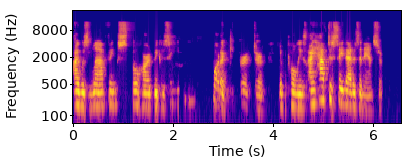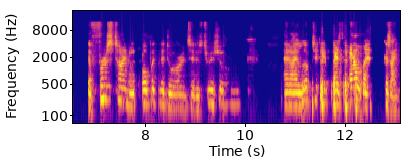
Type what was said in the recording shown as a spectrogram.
I was laughing so hard because he, what a character Napoleon is. I have to say that as an answer. The first time he opened the door and said, Is Trisha? And I looked at him as Ellen, because I'm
